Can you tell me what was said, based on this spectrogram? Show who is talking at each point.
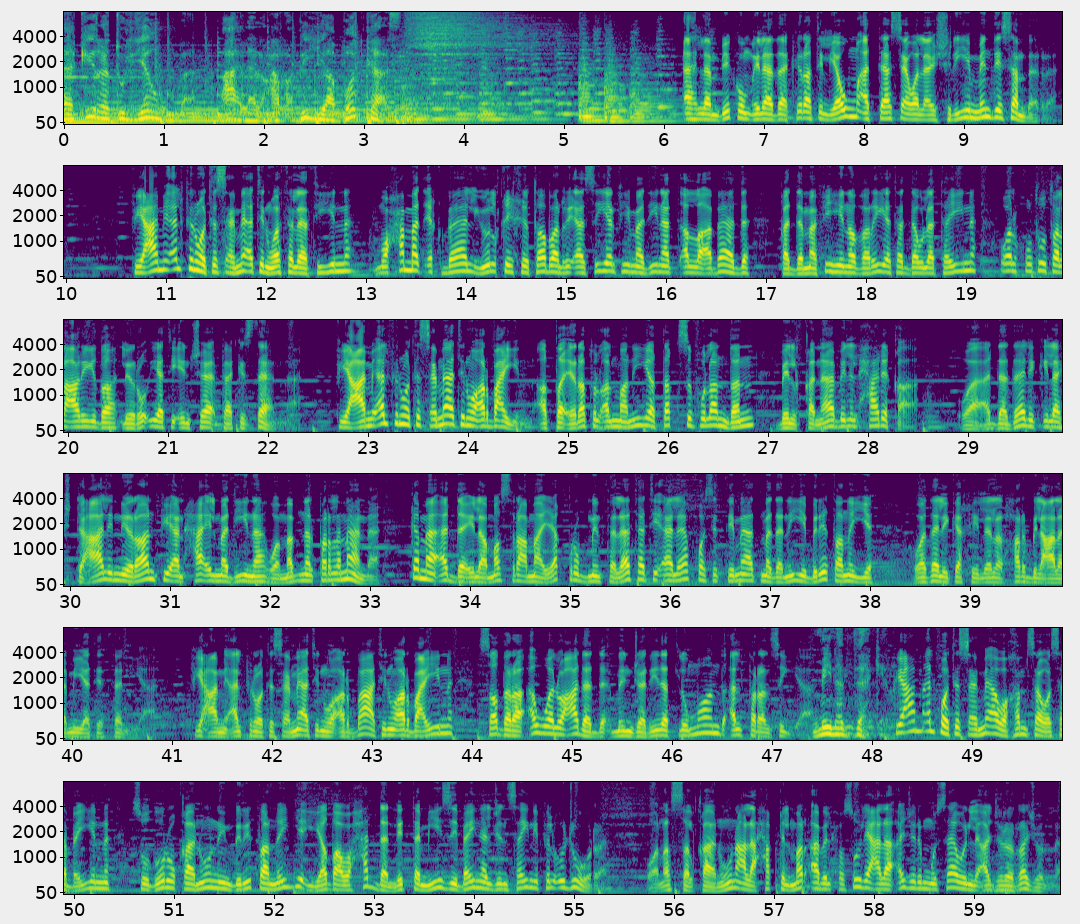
Speaker 1: ذاكرة اليوم على العربية بودكاست.
Speaker 2: أهلا بكم إلى ذاكرة اليوم التاسع والعشرين من ديسمبر. في عام 1930 محمد إقبال يلقي خطابا رئاسيا في مدينة الله أباد قدم فيه نظرية الدولتين والخطوط العريضة لرؤية إنشاء باكستان. في عام 1940 الطائرات الألمانية تقصف لندن بالقنابل الحارقة. وأدى ذلك إلى اشتعال النيران في أنحاء المدينة ومبنى البرلمان كما أدى إلى مصرع ما يقرب من 3600 مدني بريطاني وذلك خلال الحرب العالمية الثانية. في عام 1944 صدر أول عدد من جريدة لوموند الفرنسية.
Speaker 1: من الذاكرة.
Speaker 2: في عام 1975 صدور قانون بريطاني يضع حدا للتمييز بين الجنسين في الأجور. ونص القانون على حق المرأة بالحصول على أجر مساو لأجر الرجل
